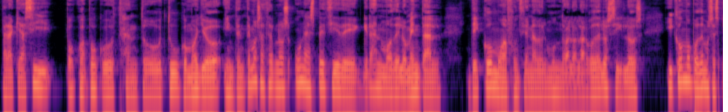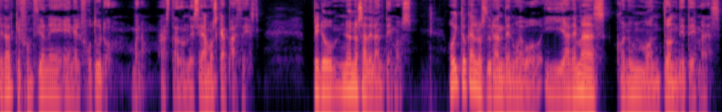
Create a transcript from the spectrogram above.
para que así, poco a poco, tanto tú como yo intentemos hacernos una especie de gran modelo mental de cómo ha funcionado el mundo a lo largo de los siglos y cómo podemos esperar que funcione en el futuro. Bueno, hasta donde seamos capaces. Pero no nos adelantemos. Hoy tocan los Durán de nuevo y además con un montón de temas.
